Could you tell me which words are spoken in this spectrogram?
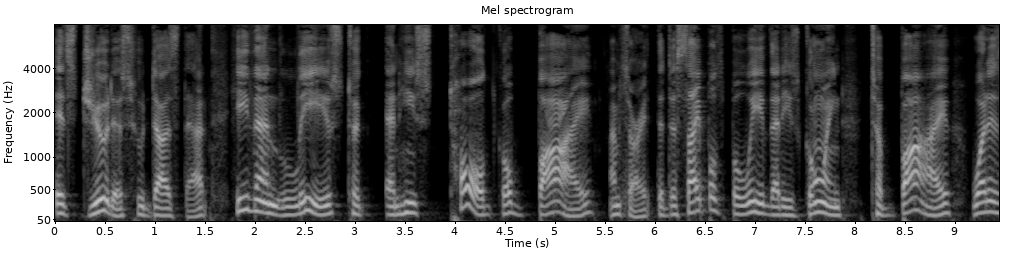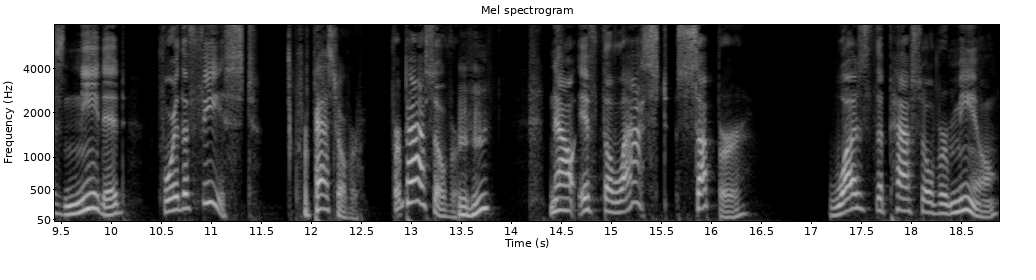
It's Judas who does that. He then leaves to, and he's told, go buy. I'm sorry, the disciples believe that he's going to buy what is needed for the feast. For Passover. For Passover. Mm-hmm. Now, if the Last Supper was the Passover meal,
